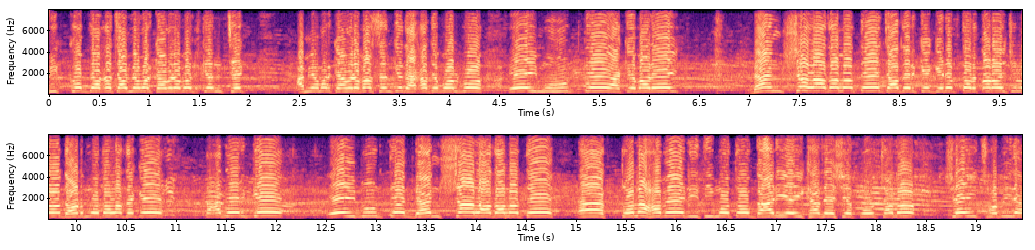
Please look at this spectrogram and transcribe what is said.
বিক্ষোভ দেখাচ্ছে। আমি আমার ক্যামেরা পার্সনকে আমি আমার ক্যামেরা পার্সনকে দেখাতে বলব। এই মুহূর্তে একেবারেই ব্যাংশাল আদালতে যাদেরকে গ্রেফতার করা হয়েছিল ধর্মতলা থেকে, তাদেরকে এই মুহূর্তে ব্যাংশাল আদালতে তোলা হবে। রীতিমতো গাড়ি এইখানে এসে পৌঁছালো। সেই ছবিটা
